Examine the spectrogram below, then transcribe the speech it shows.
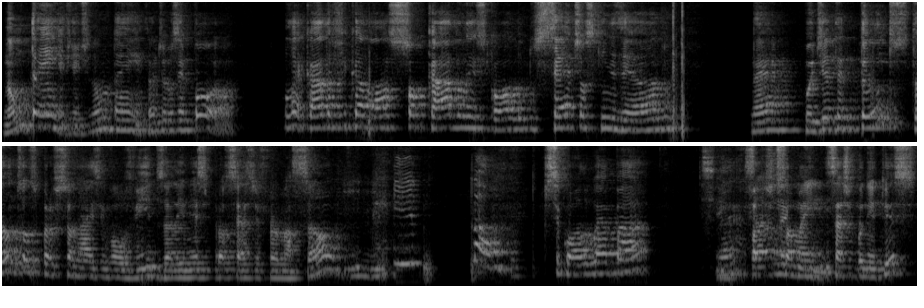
Não tem, a gente não tem. Então, tipo assim, pô, molecada fica lá socada na escola dos 7 aos 15 anos, né? Podia ter tantos, tantos outros profissionais envolvidos ali nesse processo de formação e não, psicólogo é para. Né? Você, acha, sua mãe, você acha bonito isso?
